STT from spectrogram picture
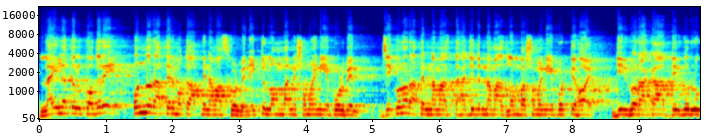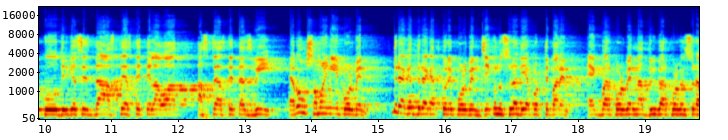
লাইলাতুল কদরে অন্য রাতের মতো আপনি নামাজ পড়বেন। একটু লম্বা সময় নিয়ে পড়বেন। যে কোনো রাতের নামাজ, তাহাজ্জুদের নামাজ লম্বা সময় নিয়ে পড়তে হয়। দীর্ঘ রাকাত, দীর্ঘ রুকু, দীর্ঘ সিজদা, আস্তে আস্তে তেলাওয়াত, আস্তে আস্তে তাজবি, এবং সময় নিয়ে পড়বেন। দুরাকাত দুরাকাত করে পড়বেন, যে কোনো সূরা দিয়ে পড়তে পারেন। একবার পড়বেন না, দুইবার পড়বেন সূরা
